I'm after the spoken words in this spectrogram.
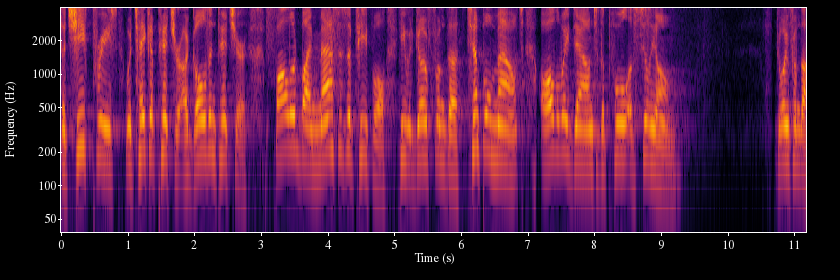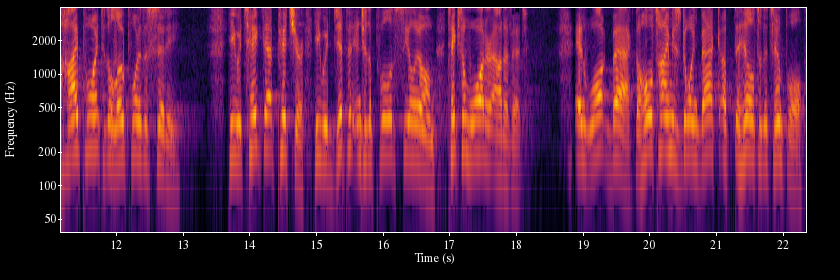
the chief priest would take a pitcher, a golden pitcher, followed by masses of people. He would go from the Temple Mount all the way down to the pool of Siloam going from the high point to the low point of the city. He would take that pitcher, he would dip it into the pool of Siloam, take some water out of it, and walk back. The whole time he's going back up the hill to the temple.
